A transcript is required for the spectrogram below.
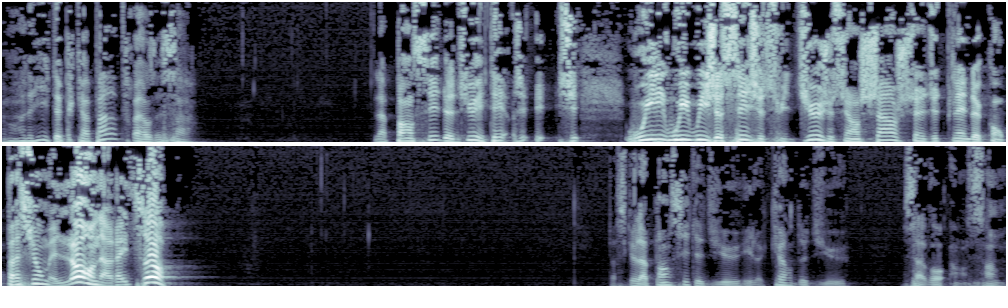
un moment il était plus capable, frères et sœurs. La pensée de Dieu était, oui, oui, oui, je sais, je suis Dieu, je suis en charge, je suis un Dieu plein de compassion, mais là, on arrête ça. Parce que la pensée de Dieu et le cœur de Dieu, ça va ensemble.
